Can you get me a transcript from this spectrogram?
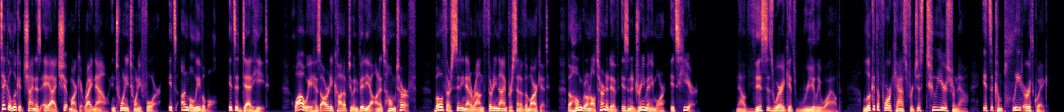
Take a look at China's AI chip market right now, in 2024. It's unbelievable. It's a dead heat. Huawei has already caught up to NVIDIA on its home turf. Both are sitting at around 39% of the market. The homegrown alternative isn't a dream anymore, it's here. Now this is where it gets really wild. Look at the forecast for just two years from now. It's a complete earthquake.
